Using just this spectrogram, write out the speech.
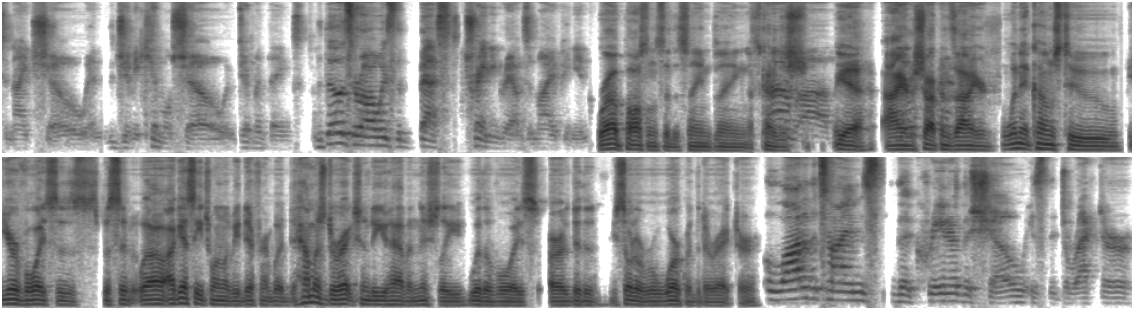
Tonight Show and the Jimmy Kimmel Show and different things. But those are always the best training grounds, in my opinion. Rob Paulsen said the same thing. It's kind of Ah, just, Rob. yeah, iron sharpens iron. When it comes to your voices specific, well, I guess each one will be different, but how much direction do you have initially with a voice or do the, you sort of work with the director? a lot of the times the creator of the show is the director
